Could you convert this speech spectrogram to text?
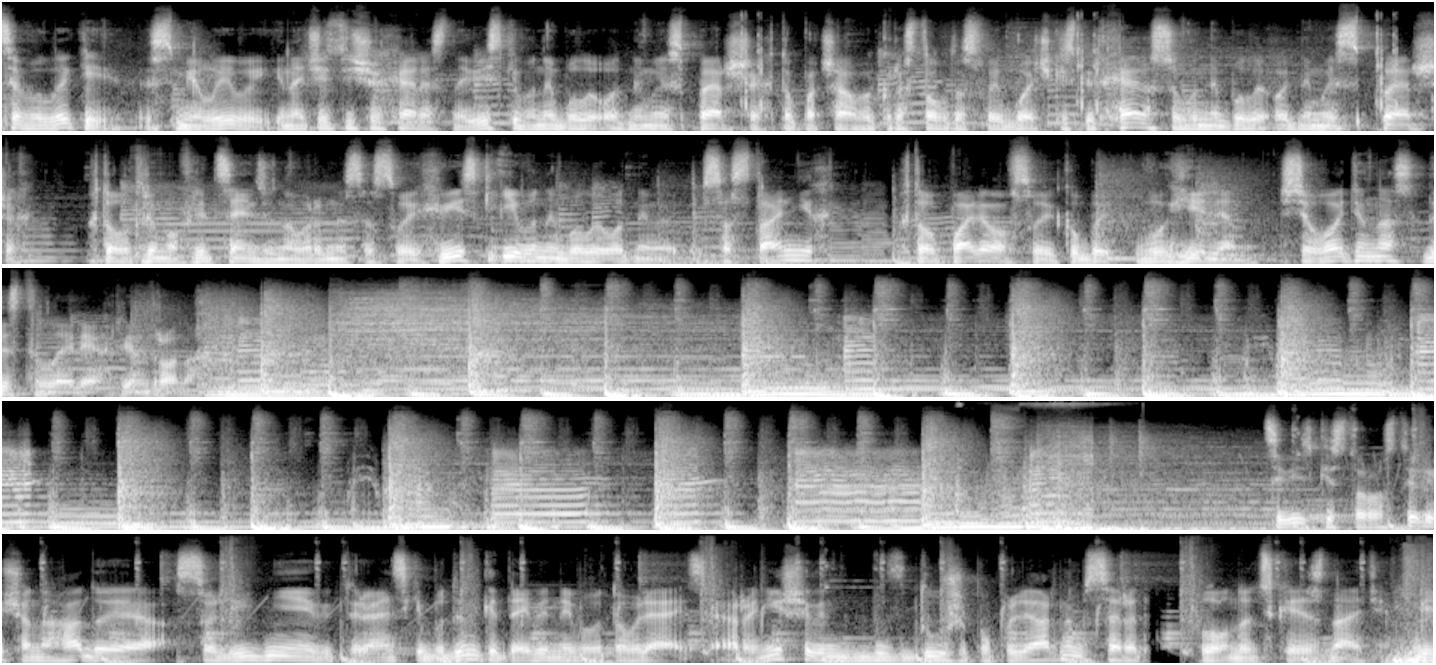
Це великий, сміливий і найчастіше хересний віскі. Вони були одними з перших, хто почав використовувати свої бочки з-під хересу. Вони були одними з перших, хто отримав ліцензію на виробництво своїх віскі, і вони були одними з останніх, хто опалював свої куби вугіллям. Сьогодні у нас дистилерія Гліндронах. Старого стилю, що нагадує солідні вікторіанські будинки, де він і виготовляється. Раніше він був дуже популярним серед лондонської знаті. В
